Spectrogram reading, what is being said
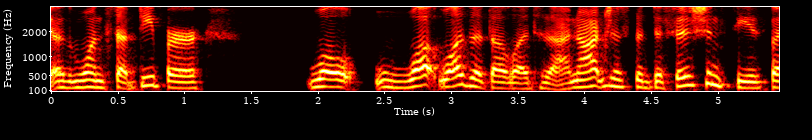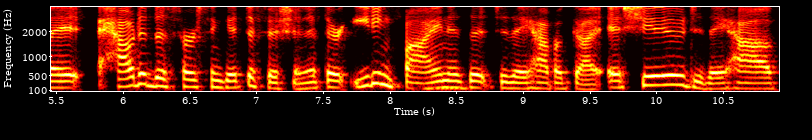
uh, one step deeper, well, what was it that led to that? Not just the deficiencies, but how did this person get deficient? If they're eating fine, is it do they have a gut issue? Do they have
